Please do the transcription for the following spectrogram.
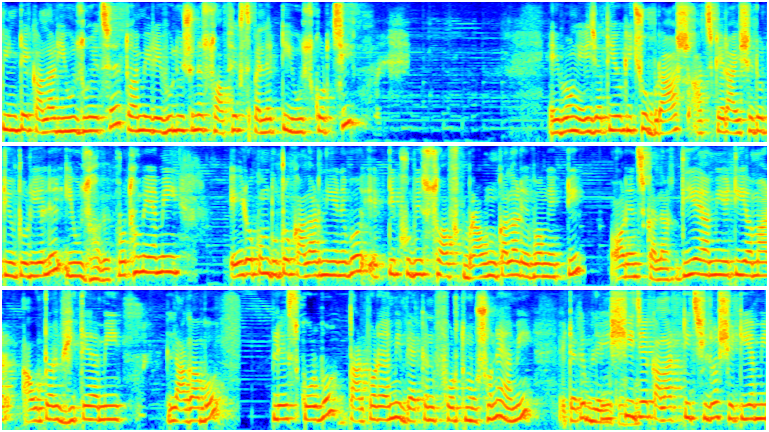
তিনটে কালার ইউজ হয়েছে। তো আমি রেভলিউশনের সফেক্স প্যালেটটি ইউজ করছি। এবং এই জাতীয় কিছু ব্রাশ আজকের আইশ্যাডো টিউটোরিয়ালে ইউজ হবে। প্রথমে আমি এই রকম দুটো কালার নিয়ে নেব একটি খুবই সফট ব্রাউন কালার এবং একটি অরেঞ্জ কালার দিয়ে আমি এটি আমার আউটার ভিতে আমি লাগাবো প্লেস করব। তারপরে আমি ব্যাক অ্যান্ড ফোর্থ মোশনে আমি এটাকে বেশি যে কালারটি ছিল সেটি আমি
